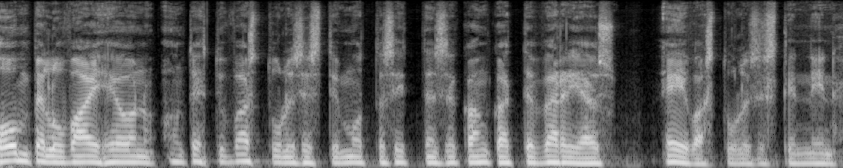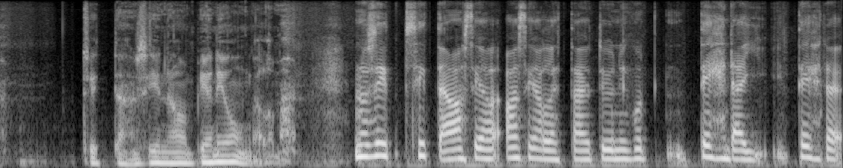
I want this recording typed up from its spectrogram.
ompeluvaihe on, on tehty vastuullisesti, mutta sitten se kankaiden värjäys ei vastuullisesti, niin sittenhän siinä on pieni ongelma. No sit, sitten asia, asialle täytyy niin tehdä, tehdä,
